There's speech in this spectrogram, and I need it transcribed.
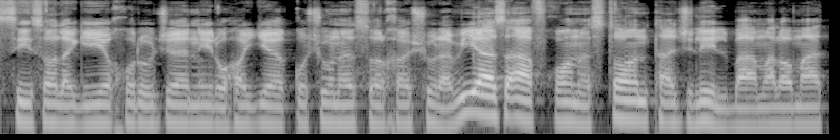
سی سالگی خروج نیروهای قشون سرخ شوروی از افغانستان تجلیل به عمل آمد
